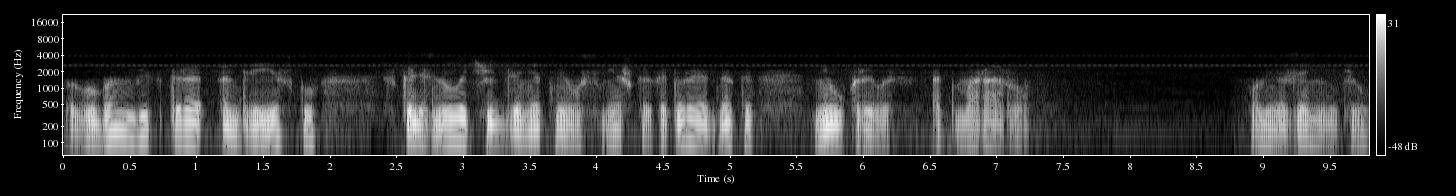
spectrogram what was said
По губам Виктора Андреевску скользнула чуть заметная усмешка, которая, однако, не укрылась от Марару. Он ее заметил,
